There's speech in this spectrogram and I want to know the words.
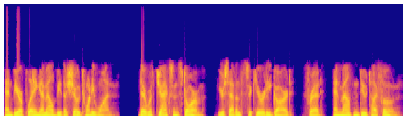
and B are playing MLB The Show 21. They're with Jackson Storm, your seventh security guard, Fred, and Mountain Dew Typhoon.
